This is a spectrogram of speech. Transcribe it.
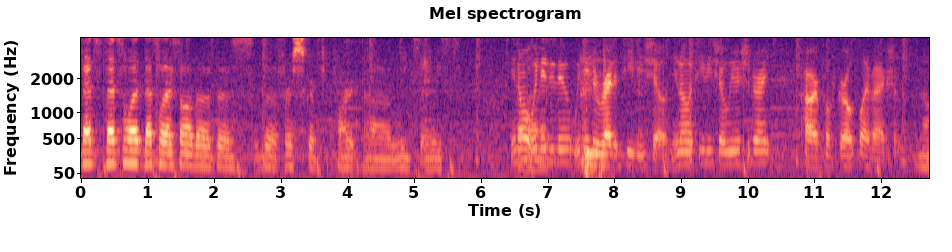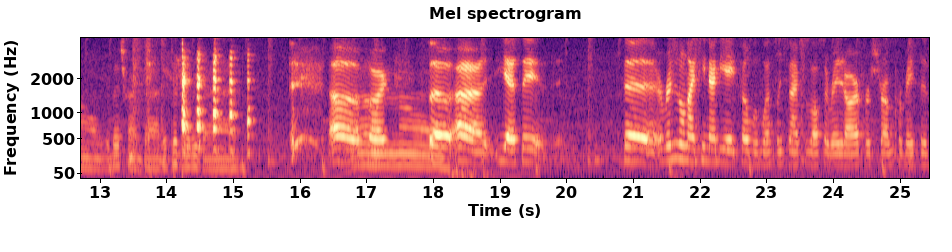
that's that's what that's what I saw the the the first script part uh, leaks at least. You know what we need to do? We need to write a TV show. You know what TV show we should write? Powerpuff Girls live action. No, they tried that. It did really bad. Oh fuck. Um, no. So, uh, yes, they. The original 1998 film with Wesley Snipes was also rated R for strong, pervasive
